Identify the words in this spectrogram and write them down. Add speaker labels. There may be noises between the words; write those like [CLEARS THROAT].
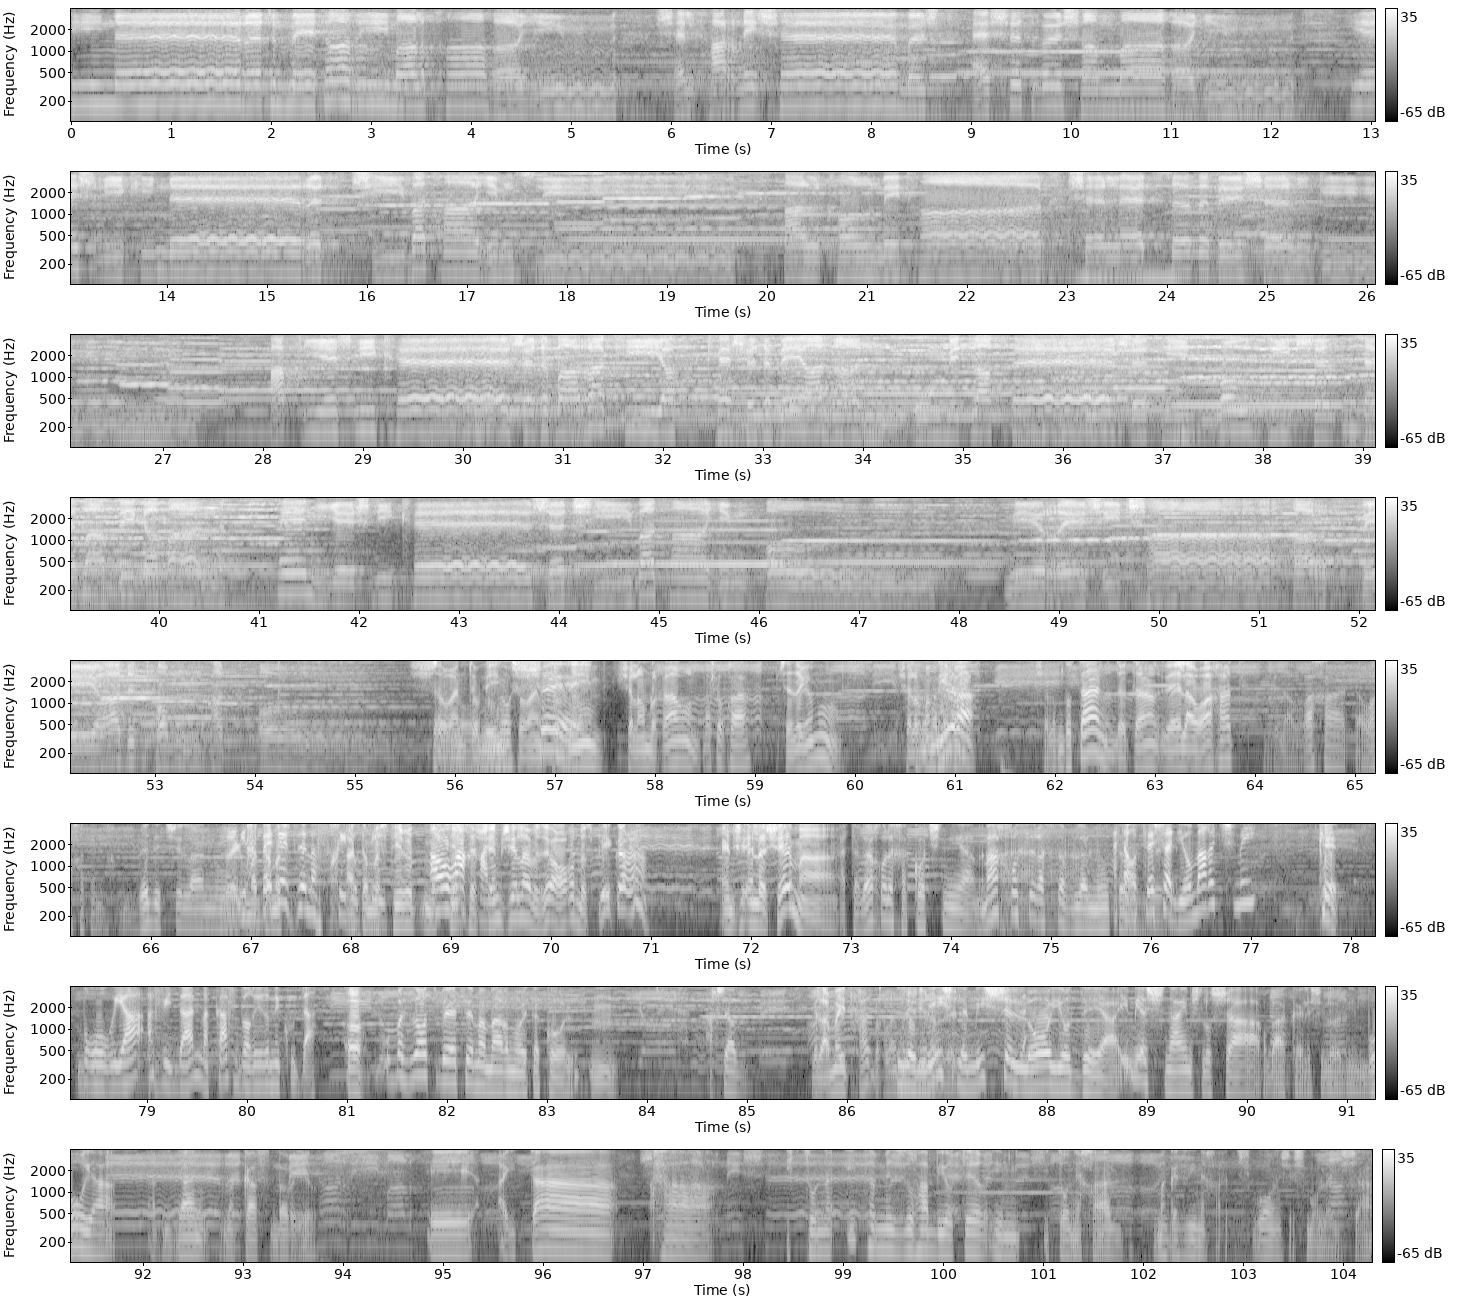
Speaker 1: לי כנרת מטרים אלפיים של קרני שמש, אשת ושמיים. יש לי כנרת שבעתיים צליל על כל מיתר של עצב ושל גיל. אף יש לי קשת ברקיע, קשת בענן, ומתלחשת היא כל זיו של צבע וגוון. הן יש לי קשת שבעתיים קול, מראשית שחר ועד תום הכל.
Speaker 2: צהריים טובים, צהריים טובים. שלום לך אהרון.
Speaker 3: מה שלומך?
Speaker 2: בסדר גמור. שלום
Speaker 3: אמירה. שלום דותן.
Speaker 2: דותן, ואל האורחת.
Speaker 3: ולאורחת, האורחת הנכבדת שלנו.
Speaker 2: אתה
Speaker 4: נכבדת זה מפחיד
Speaker 2: אתה
Speaker 4: אותי.
Speaker 2: מסתיר את מסתיר את. השם שלה וזהו, האורחת מספיק ככה? אין אין לה שם, אה?
Speaker 3: אתה לא יכול לחכות שנייה, מה חוסר הסבלנות הזה?
Speaker 4: אתה רוצה שאני אומר את שמי?
Speaker 3: כן.
Speaker 4: ברוריה אבידן מקף בריר נקודה.
Speaker 2: או,
Speaker 3: ובזאת בעצם אמרנו את הכל.
Speaker 2: mm.
Speaker 3: עכשיו,
Speaker 2: ולמה התחלת בכלל? עם השיר
Speaker 3: למי,
Speaker 2: הזה?
Speaker 3: למי שלא יודע, אם יש שניים, שלושה, ארבעה כאלה שלא יודעים, ברוריה, אבידן, מקף בריר, אה, הייתה העיתונאית המזוהה ביותר עם עיתון אחד, מגזין אחד, שבועון ששמו לאישה,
